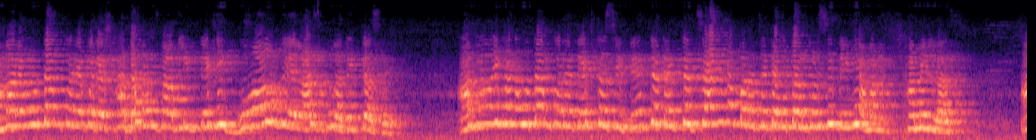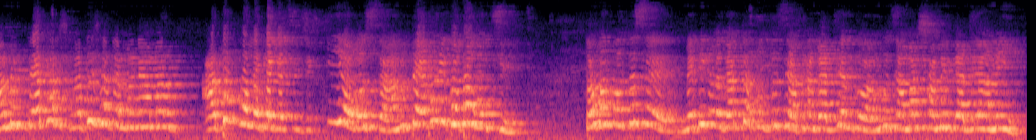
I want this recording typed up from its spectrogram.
আমার উদাম করে করে সাধারণ পাবলিক দেখি গোল হয়ে লাশগুলো দেখতেছে। আমি ওইখানে উদাম করে দেখতেছি, দেখতে দেখতে চার নম্বরে যেটা উদাম করছি, দেখি আমার স্বামীর লাশ। আমি দেখার সাথে সাথে মানে আমার আতঙ্ক লেগে গেছে যে কি অবস্থা? আমি তো এখনই কথা বলছি। মেডিকেলে ডাক্তার বলতেছে, আপনার গার্জিয়ান তো আমি বলছি, আমার স্বামীর গার্জিয়ান আমি।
